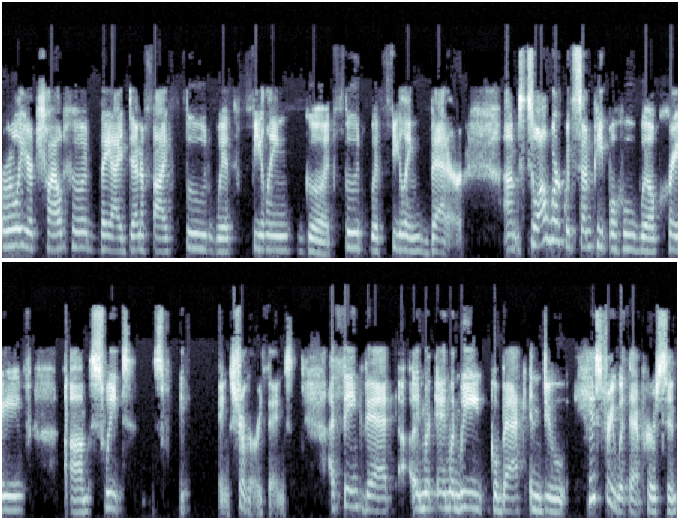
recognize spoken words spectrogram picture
earlier childhood, they identify food with feeling good, food with feeling better. Um, so I'll work with some people who will crave um, sweet, sweet things, sugary things. I think that, uh, and when, and when we go back and do history with that person,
